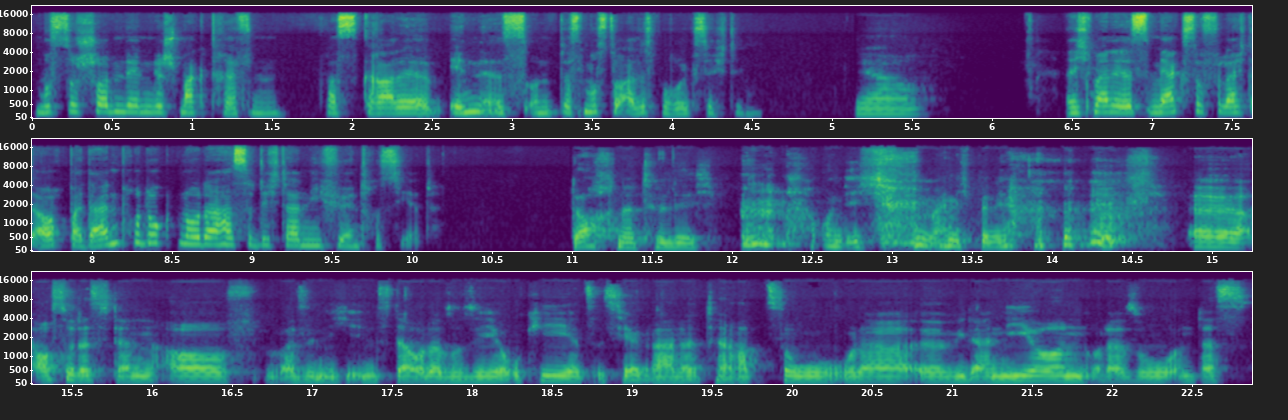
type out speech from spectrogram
musst du schon den Geschmack treffen, was gerade in ist. Und das musst du alles berücksichtigen. Ja. Ich meine, das merkst du vielleicht auch bei deinen Produkten oder hast du dich da nie für interessiert? Doch, natürlich. Und ich meine, ich bin ja äh, auch so, dass ich dann auf, weiß ich nicht, Insta oder so sehe, okay, jetzt ist hier gerade Terrazzo oder äh, wieder Neon oder so und dass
